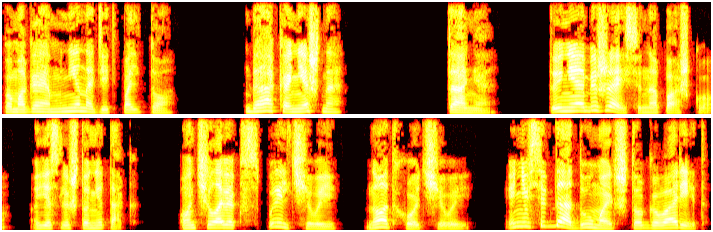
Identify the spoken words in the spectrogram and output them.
помогая мне надеть пальто. «Да, конечно». «Таня, ты не обижайся на Пашку, если что не так. Он человек вспыльчивый, но отходчивый, и не всегда думает, что говорит.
